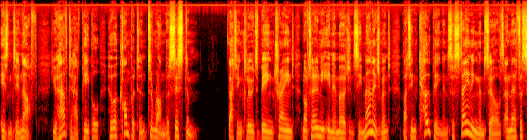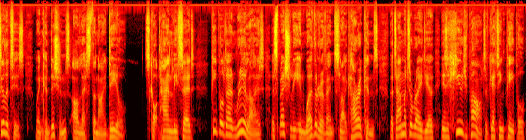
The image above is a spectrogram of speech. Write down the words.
isn't enough. You have to have people who are competent to run the system. That includes being trained not only in emergency management, but in coping and sustaining themselves and their facilities when conditions are less than ideal. Scott Hanley said, People don't realise, especially in weather events like hurricanes, that amateur radio is a huge part of getting people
